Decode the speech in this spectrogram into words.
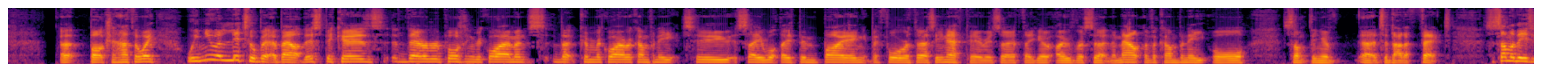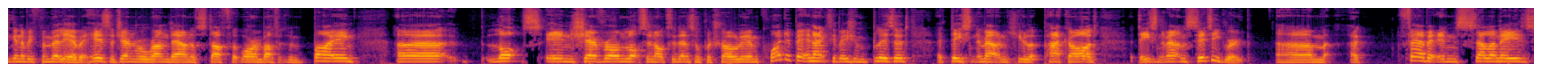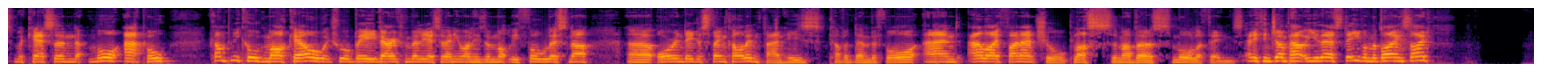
at Berkshire Hathaway. We knew a little bit about this because there are reporting requirements that can require a company to say what they've been buying before a 13F period. So if they go over a certain amount of a company or something of uh, to that effect. So some of these are going to be familiar, but here's the general rundown of stuff that Warren Buffett's been buying. Uh, lots in Chevron, lots in Occidental Petroleum, quite a bit in Activision Blizzard, a decent amount in Hewlett Packard, a decent amount in Citigroup. Um, a fair bit in Celanese, McKesson, more Apple, company called Markel, which will be very familiar to anyone who's a Motley Fool listener, uh, or indeed a Sven Carlin fan. He's covered them before, and Ally Financial, plus some other smaller things. Anything jump out at you there, Steve, on the buying side?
